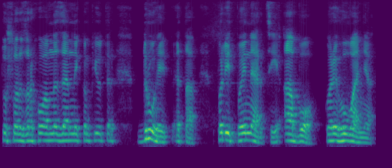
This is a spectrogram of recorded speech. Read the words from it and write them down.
ту, що розрахував наземний комп'ютер. Другий етап політ по інерції або коригування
